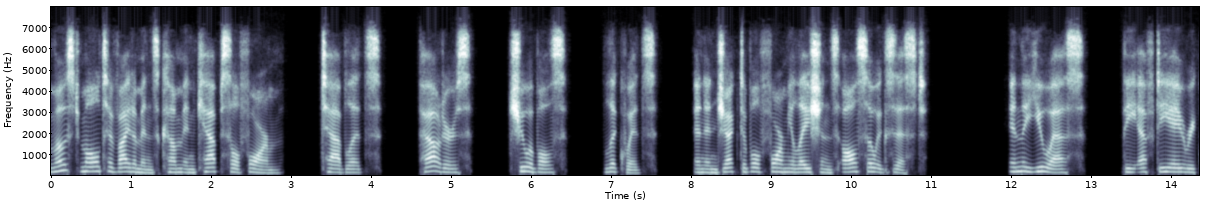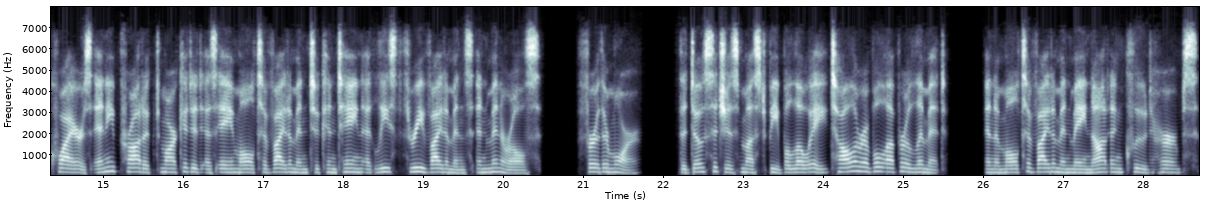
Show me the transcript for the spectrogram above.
Most multivitamins come in capsule form, tablets, powders, chewables, liquids, and injectable formulations also exist. In the US, the FDA requires any product marketed as a multivitamin to contain at least three vitamins and minerals. Furthermore, the dosages must be below a tolerable upper limit, and a multivitamin may not include herbs,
